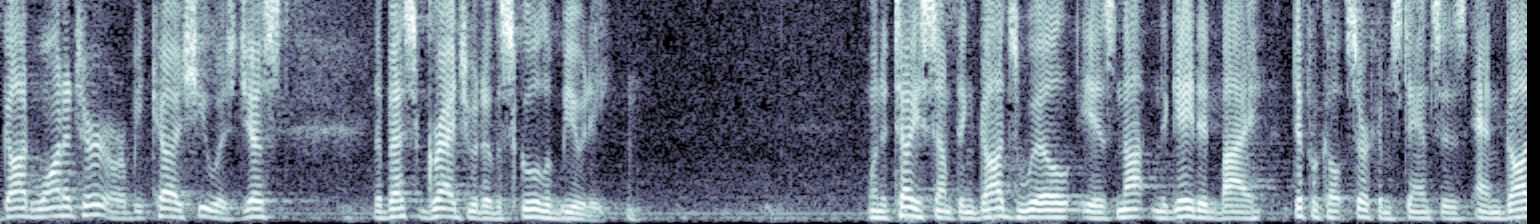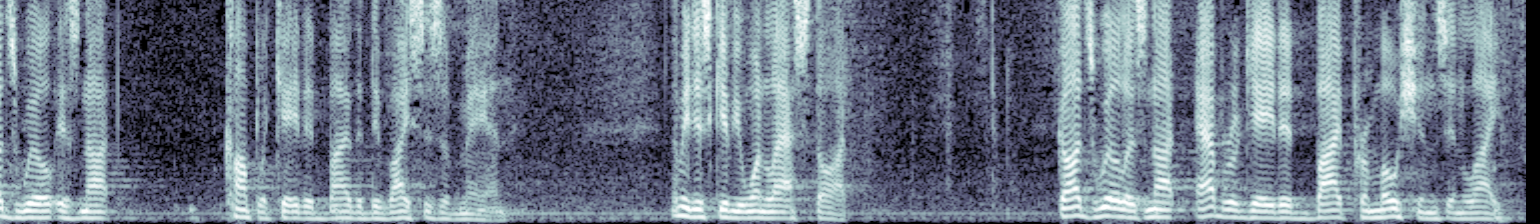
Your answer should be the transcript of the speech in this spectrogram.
God wanted her or because she was just the best graduate of the School of Beauty. I want to tell you something God's will is not negated by difficult circumstances, and God's will is not complicated by the devices of man. Let me just give you one last thought. God's will is not abrogated by promotions in life.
